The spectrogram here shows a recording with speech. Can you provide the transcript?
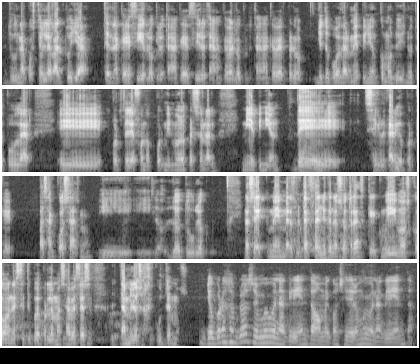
de una cuestión legal tuya, tendrá que decir lo que lo tenga que decir o tenga que ver lo que lo tenga que ver, pero yo te puedo dar mi opinión como Luis, no te puedo dar eh, por teléfono, por mi número personal, mi opinión de secretario, porque pasan cosas, ¿no? Y, lo, tú lo, no sé, me, resulta extraño que nosotras, que convivimos con este tipo de problemas, a veces también los ejecutemos. Yo, por ejemplo, soy muy buena clienta o me considero muy buena clienta.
